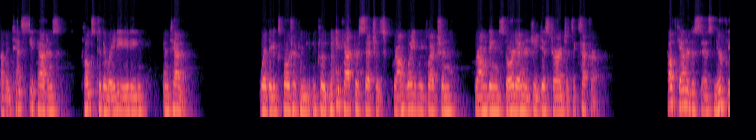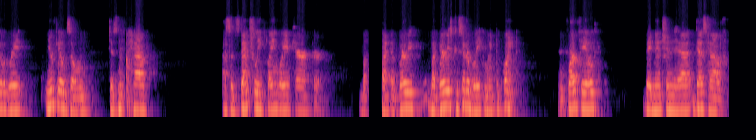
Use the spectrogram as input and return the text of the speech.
of intensity patterns close to the radiating antenna, where the exposure can include many factors such as ground wave reflection, grounding, stored energy discharges, etc. Health Canada says near field, rate, near field zone does not have a substantially plane wave character but very but varies considerably from point to point. And far field, they mentioned, uh, does have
